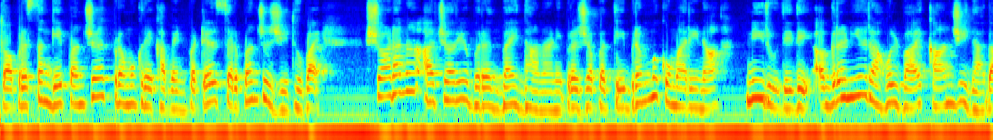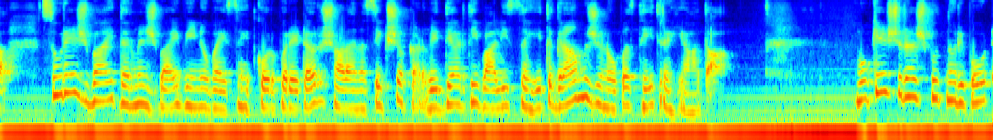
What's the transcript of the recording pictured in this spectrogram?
તો આ પ્રસંગે પંચાયત પ્રમુખ રેખાબેન પટેલ, સરપંચ જીતુભાઈ, શાળાના આચાર્ય ભરતભાઈ ધાનાણી, પ્રજાપતિ બ્રહ્મકુમારીના નીરુ દીદી, અગ્રણીય રાહુલભાઈ કાનજી દાદા સુરેશભાઈ ધર્મેશભાઈ વિનુભાઈ સહિત કોર્પોરેટર, શાળાના શિક્ષકગણ, વિદ્યાર્થી વાલી સહિત ગ્રામજનો ઉપસ્થિત રહ્યા હતા. મુકેશ રાજપૂતનો report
